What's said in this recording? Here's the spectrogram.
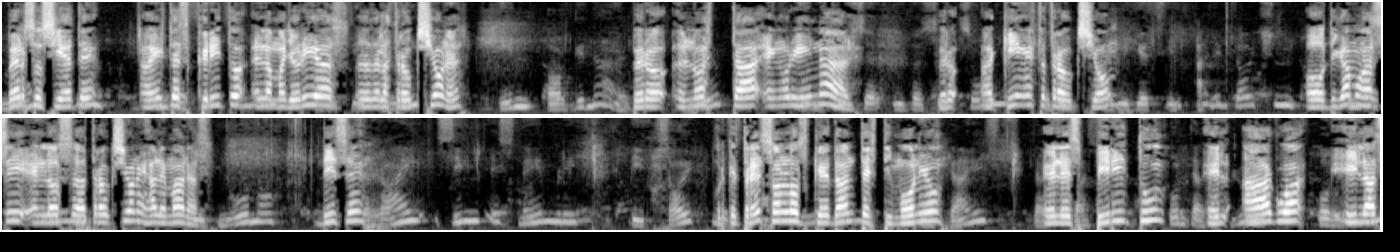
verso 7 ahí está escrito en la mayoría de las traducciones, pero no está en original. Pero aquí en esta traducción, o digamos así, en las uh, traducciones alemanas, dice, porque tres son los que dan testimonio, el espíritu, el agua y las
